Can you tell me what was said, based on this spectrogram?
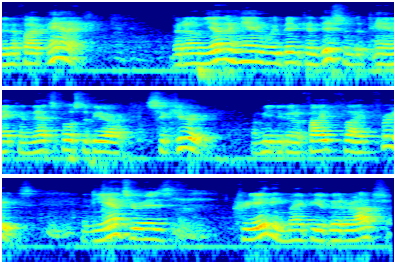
than if I panic. But on the other hand, we've been conditioned to panic, and that's supposed to be our security. I'm either going to fight, flight, freeze. Mm-hmm. And the answer is creating might be a better option.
